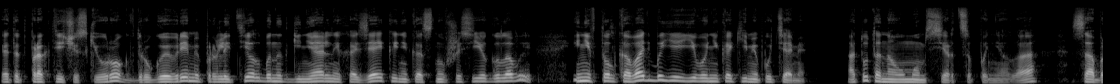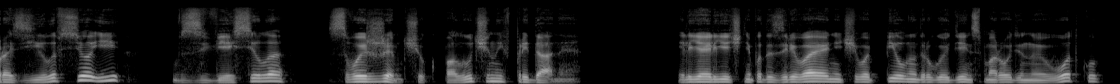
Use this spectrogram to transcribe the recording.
Этот практический урок в другое время пролетел бы над гениальной хозяйкой, не коснувшись ее головы, и не втолковать бы ей его никакими путями. А тут она умом сердца поняла, сообразила все и взвесила свой жемчуг, полученный в приданое. Илья Ильич, не подозревая ничего, пил на другой день смородиную водку,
